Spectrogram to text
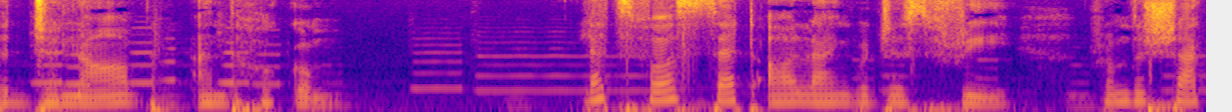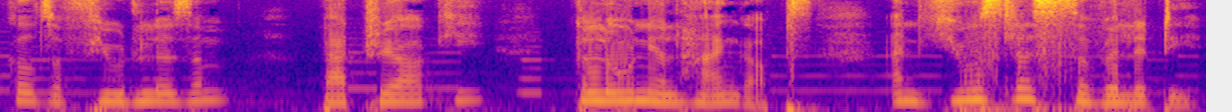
the Janab and the Hukum. Let's first set our languages free from the shackles of feudalism, patriarchy, colonial hang ups, and useless civility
